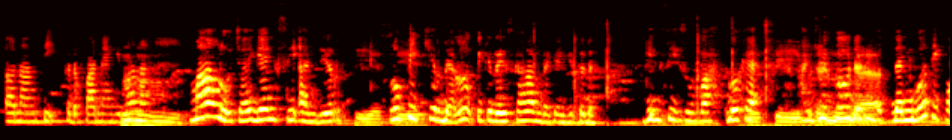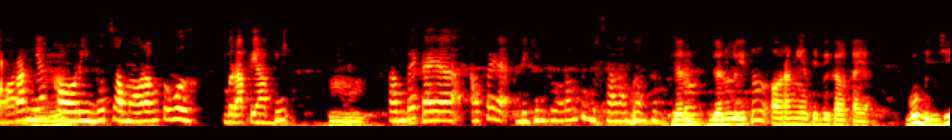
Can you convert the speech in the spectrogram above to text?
eh, nanti ke depannya gimana? Mm. malu coy gengsi anjir. Iya lu pikir dah lu pikir dari sekarang dah kayak gitu dah. Gengsi sumpah. Gue kayak Iya sih, anjir bener gue udah ribet dan gue tipe orang yang Hmm. kalau ribut sama orang tuh gue berapi-api. Mm. sampai kayak apa ya bikin tuh orang tuh bersalah banget gitu. dan dan lu itu orang yang tipikal kayak gue benci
